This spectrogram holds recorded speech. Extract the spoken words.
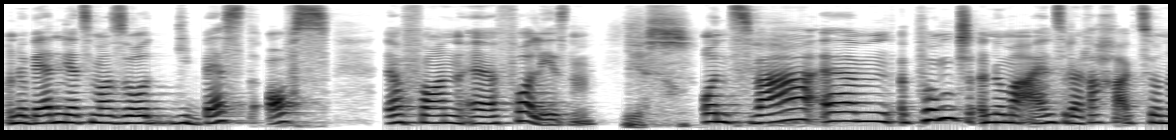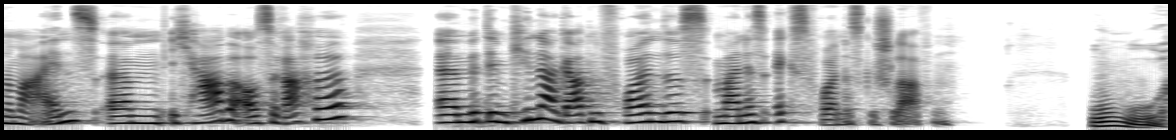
Und wir werden jetzt mal so die Best-ofs davon äh, vorlesen. Yes. Und zwar ähm, Punkt Nummer eins oder Racheaktion Nummer eins. Ähm, ich habe aus Rache äh, mit dem Kindergartenfreundes meines Ex-Freundes geschlafen. Uh,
